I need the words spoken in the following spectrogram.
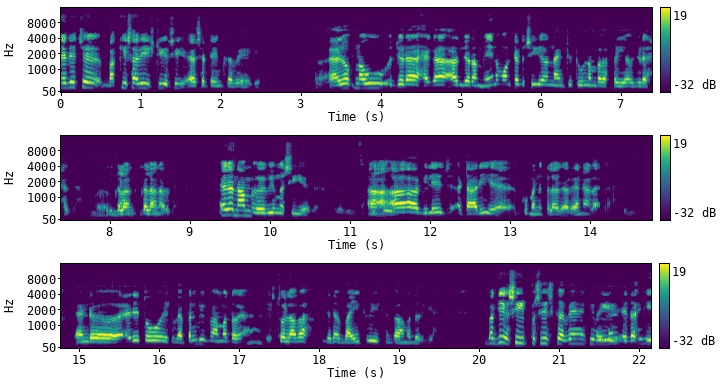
ਇਹਦੇ ਚ ਬਾਕੀ ਸਾਰੀ ਹਿਸਟਰੀ ਅਸੀਂ ਐਸਰਟੇਨ ਕਰ ਰਹੇ ਹੈਗੇ। ਐਜ਼ ਆਫ ਨਾਊ ਜਿਹੜਾ ਹੈਗਾ ਜਿਹੜਾ ਮੇਨ ਵਾਂਟਡ ਸੀ ਆ 92 ਨੰਬਰ ਐਫ ਆਈ ਆਰ ਜਿਹੜਾ ਹੈਗਾ ਅਹ, ਕਲਾ ਕਲਾਨਰ ਦਾ। ਇਹਦਾ ਨਾਮ ਰਵੀ ਮਸੀਹ ਹੈਗਾ। ਆ ਵਿਲੇਜ ਅਟਾਰੀ ਹੈ ਘੁਮਨ ਕਲਾ ਦਾ ਰਹਿਣ ਵਾਲਾ ਹੈਗਾ। ਐਂਡ ਇਹਦੇ ਤੋਂ ਇੱਕ ਵੈਪਨ ਵੀ ਬਰਾਮਦ ਹੋਇਆ। ਇਸ ਤੋਂ ਇਲਾਵਾ ਜਿਹੜਾ ਬਾਈਕ ਵੀ ਬਰਾਮਦ ਹੋਈ ਹੈ। ਬਾਕੀ ਅਸੀਂ ਪੁੱਛਗਿੱਛ ਕਰ ਰਹੇ ਹਾਂ ਕਿ ਵੀ ਇਹਦਾ ਕੀ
